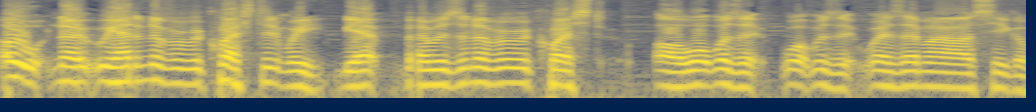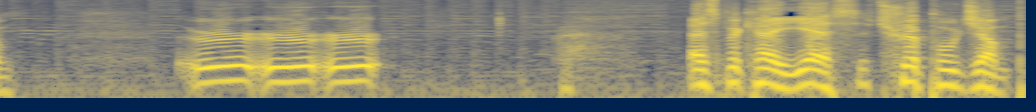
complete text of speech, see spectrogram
oh no, we had another request, didn't we? Yep, there was another request. Oh, what was it? What was it? Where's mIRC gone? SPK, yes, triple jump.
